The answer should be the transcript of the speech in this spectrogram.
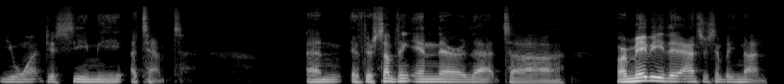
you want to see me attempt, and if there's something in there that, uh, or maybe the answer is simply none.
